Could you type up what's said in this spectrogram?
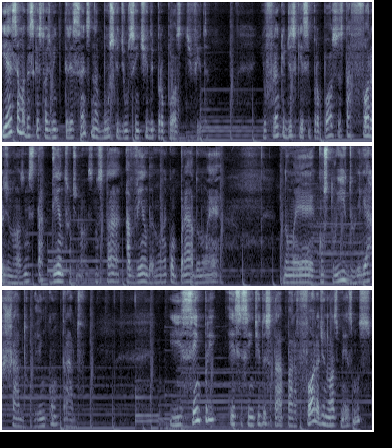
E essa é uma das questões muito interessantes na busca de um sentido e propósito de vida. E o Frank diz que esse propósito está fora de nós, não está dentro de nós, não está à venda, não é comprado, não é não é construído, ele é achado, ele é encontrado. E sempre esse sentido está para fora de nós mesmos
